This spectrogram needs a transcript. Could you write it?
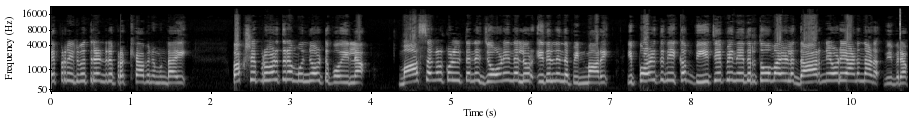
ഏപ്രിൽ ഇരുപത്തിരണ്ടിന് പ്രഖ്യാപനമുണ്ടായി. പക്ഷെ പ്രവർത്തനം മുന്നോട്ട് പോയില്ല. മാസങ്ങൾക്കുള്ളിൽ തന്നെ ജോണി നെല്ലൂർ ഇതിൽ നിന്ന് പിന്മാറി. ഇപ്പോഴത്തെ നീക്കം ബി ജെ പി നേതൃത്വവുമായുള്ള ധാരണയോടെയാണെന്നാണ് വിവരം.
